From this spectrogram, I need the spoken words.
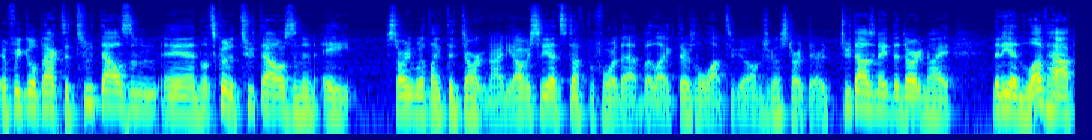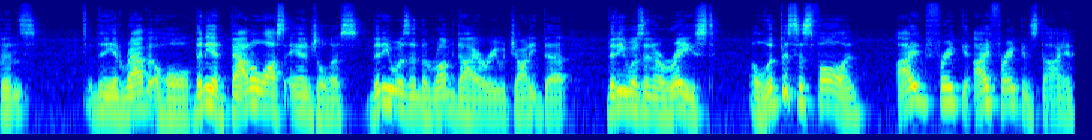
If we go back to 2000 and let's go to 2008, starting with like the Dark Knight. He obviously had stuff before that, but like there's a lot to go. I'm just gonna start there. 2008, The Dark Knight. Then he had Love Happens. Then he had Rabbit Hole. Then he had Battle Los Angeles. Then he was in The Rum Diary with Johnny Depp. Then he was in Erased. Olympus Has Fallen. I Frank I Frankenstein.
